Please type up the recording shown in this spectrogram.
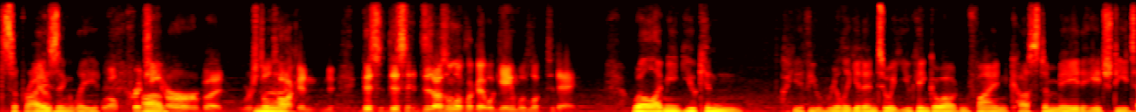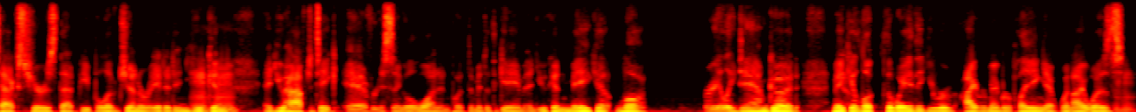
Surprisingly, Well, pretty Um, but we're still nah. talking. This this it doesn't look like a game would look today. well, I mean, you can if you really get into it, you can go out and find custom made HD textures that people have generated, and you can Mhm. and you have to take every single one and put them into the game, and you can make it look really damn good. Make Yeah. it look the way that you were. I remember playing it when I was. Mhm.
